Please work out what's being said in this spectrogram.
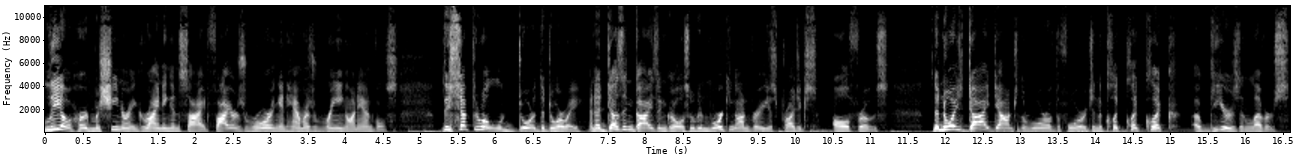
Leo heard machinery grinding inside, fires roaring and hammers ringing on anvils. They stepped through a door, the doorway, and a dozen guys and girls who had been working on various projects all froze. The noise died down to the roar of the forge and the click, click, click of gears and levers.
